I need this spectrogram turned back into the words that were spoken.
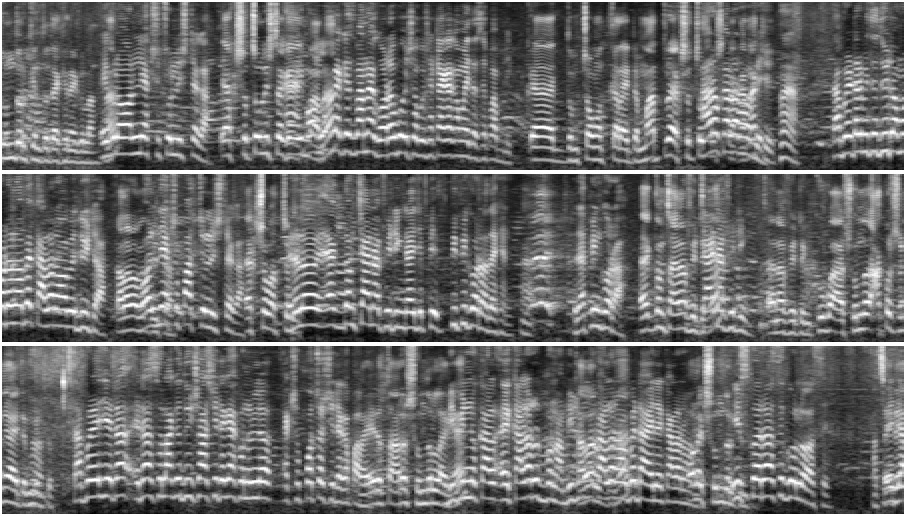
সুন্দর কিন্তু দেখেন এগুলা। এগুলো অনলি একশো চল্লিশ টাকা। একশো চল্লিশ টাকা এই মাল হ্যাঁ? প্যাকেজ বানায় ঘরে বসে বসে টাকা কামাইতেছে পাবলিক একদম চমৎকার আইটেম মাত্র একশো আরও চল্লিশ কালার টাকা নাকি? হ্যাঁ। তারপরে এটার ভিতরে দুইটা মডেল হবে কালার হবে দুইটা। Colour হবে অনলি দুইটা। একশো পাঁচচল্লিশ টাকা। 145 এটা একদম চায়না ফিটিং এই যে পিপি করা দেখেন। র্যাপিং করা। একদম China fitting China fitting। China fitting খুব সুন্দর আকর্ষণীয় আইটেম কিন্তু। তারপরে এই যে এটা এটা আসলে আগে দুইশো আশি টাকা এখন হলো একশো পঁচাশি টাকা পাবে। এটা তো আরও সুন্দর লাগে। বিভিন্ন কালার উঠবো না বিভিন্ন কালার হবে ডাইলে কালার হবে। অনেক সুন্দর। স্কোয়ার আছে গোলো আছে। আচ্ছা এটা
